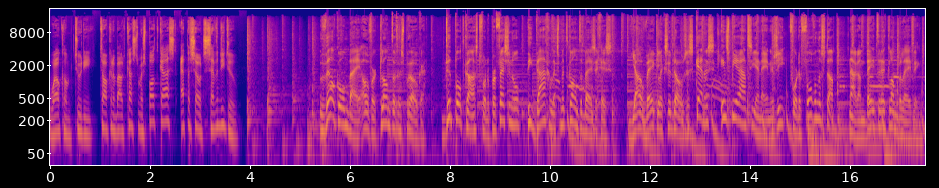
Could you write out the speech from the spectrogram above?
Welcome to the Talking About Customers podcast, episode 72. Welkom bij Over Klanten Gesproken. De podcast voor de professional die dagelijks met klanten bezig is. Jouw wekelijkse dosis kennis, inspiratie en energie voor de volgende stap naar een betere klantbeleving.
